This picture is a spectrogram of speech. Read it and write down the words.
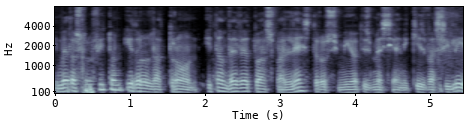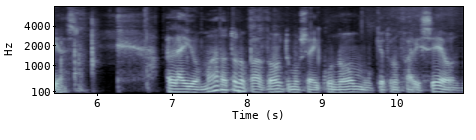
Η μεταστροφή των ειδωλολατρών ήταν βέβαια το ασφαλέστερο σημείο της Μεσιανικής Βασιλείας αλλά η ομάδα των οπαδών του Μοσαϊκού νόμου και των Φαρισαίων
